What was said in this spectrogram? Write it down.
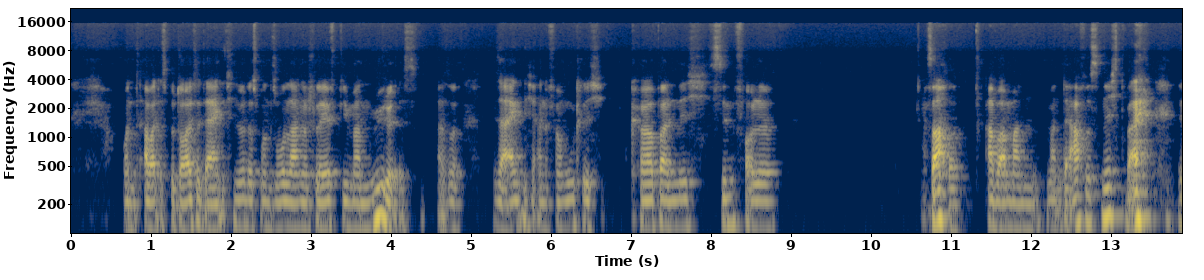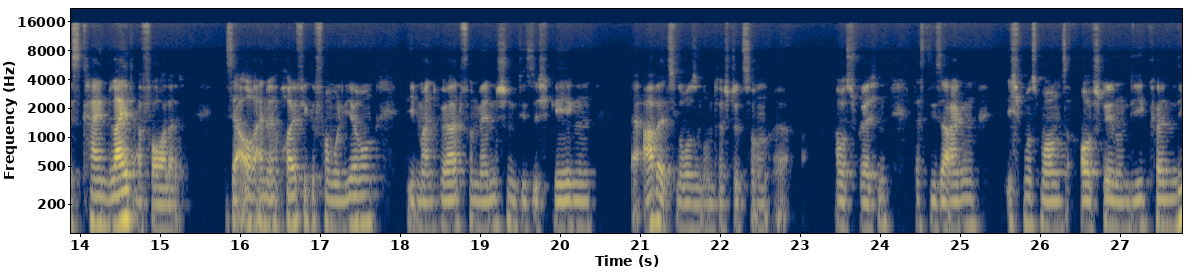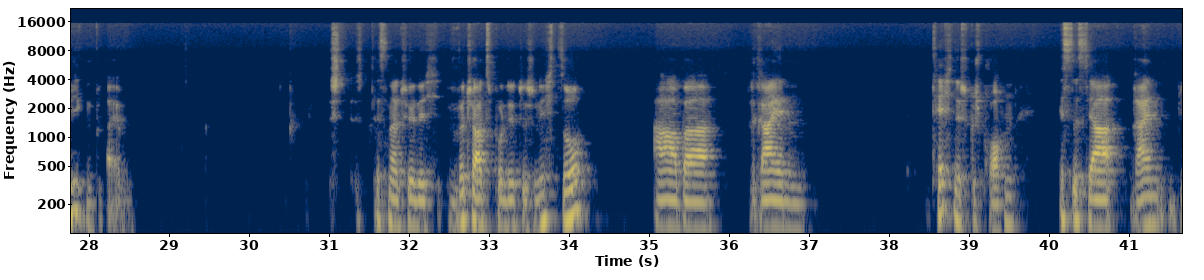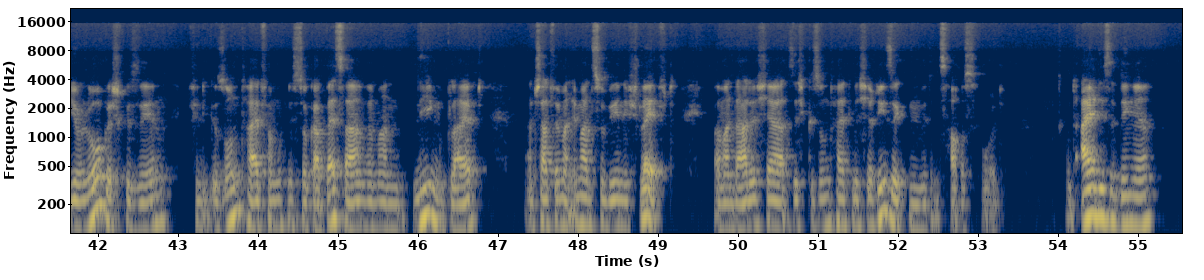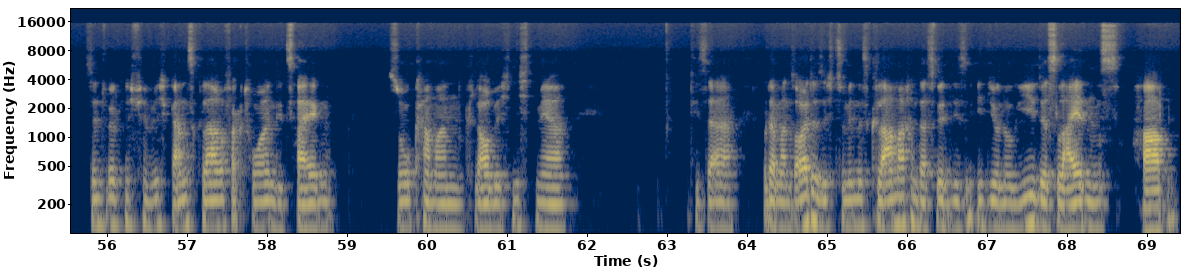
Und aber das bedeutet eigentlich nur, dass man so lange schläft, wie man müde ist. Also, ist ja eigentlich eine vermutlich körperlich sinnvolle Sache. Aber man man darf es nicht, weil es kein Leid erfordert. Ist ja auch eine häufige Formulierung, die man hört von Menschen, die sich gegen, äh, Arbeitslosenunterstützung, äh, aussprechen, dass die sagen: „Ich muss morgens aufstehen und die können liegen bleiben.“ Ist natürlich wirtschaftspolitisch nicht so, aber rein technisch gesprochen ist es ja rein biologisch gesehen für die Gesundheit vermutlich sogar besser, wenn man liegen bleibt, anstatt wenn man immer zu wenig schläft, weil man dadurch ja sich gesundheitliche Risiken mit ins Haus holt. Und all diese Dinge sind wirklich für mich ganz klare Faktoren, die zeigen, so kann man, glaube ich, nicht mehr dieser oder man sollte sich zumindest klarmachen, dass wir diese Ideologie des Leidens haben.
